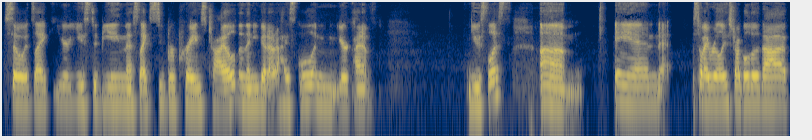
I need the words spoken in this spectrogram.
So it's like you're used to being this like super praised child, and then you get out of high school and you're kind of useless. Um, and so I really struggled with that.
